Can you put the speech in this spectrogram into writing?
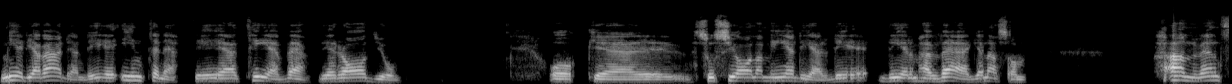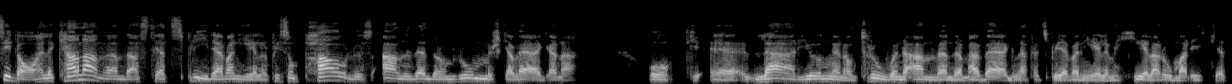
medievärlden, det är internet, det är TV, det är radio och eh, sociala medier. Det, det är de här vägarna som används idag, eller kan användas till att sprida evangeliet. Precis som Paulus använder de romerska vägarna och eh, lärjungarna, de troende, använder de här vägarna för att sprida evangelium i hela romarriket.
